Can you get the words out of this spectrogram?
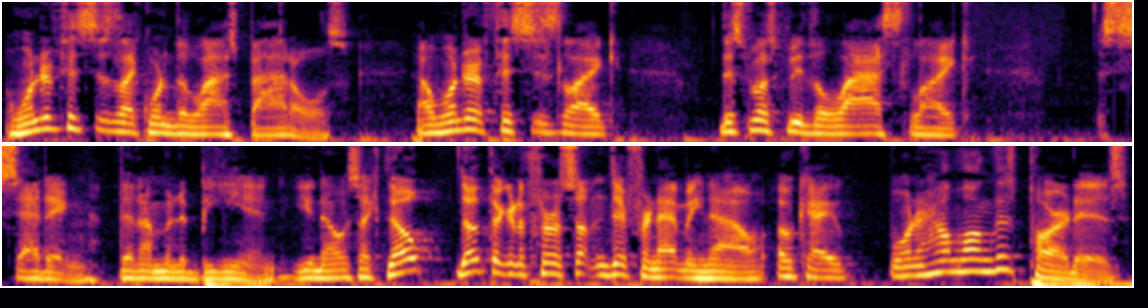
I wonder if this is like one of the last battles. I wonder if this is like, this must be the last like setting that I'm going to be in. You know, it's like, nope, nope. They're going to throw something different at me now. Okay, wonder how long this part is.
